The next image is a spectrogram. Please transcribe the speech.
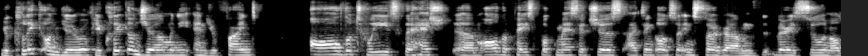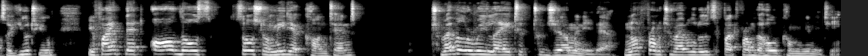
you click on Europe, you click on Germany, and you find all the tweets, the hash, um, all the Facebook messages. I think also Instagram very soon, also YouTube. You find that all those social media content travel related to Germany there, not from travel dudes, but from the whole community,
